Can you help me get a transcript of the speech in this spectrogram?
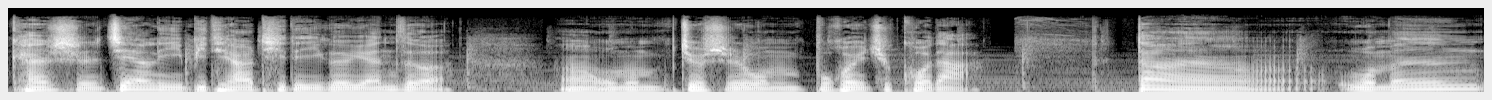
开始建立 BTRT 的一个原则。嗯，我们就是我们不会去扩大，但我们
